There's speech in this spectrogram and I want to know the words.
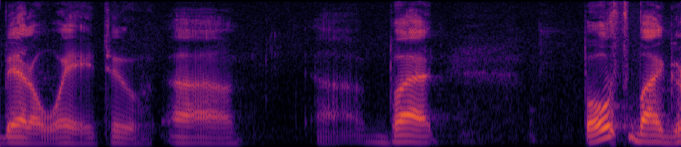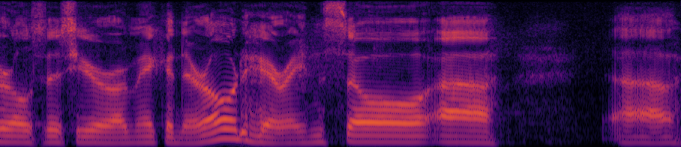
bit away too. Uh, uh, but both my girls this year are making their own herrings, so uh, uh,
